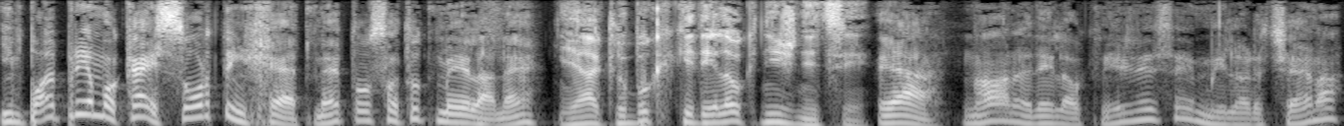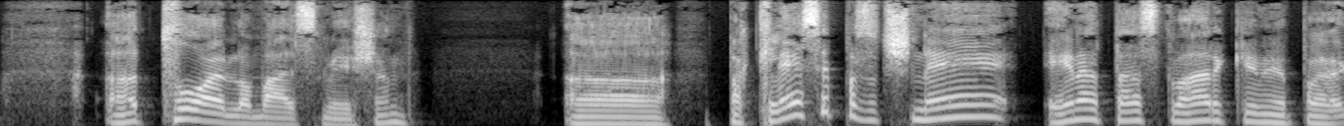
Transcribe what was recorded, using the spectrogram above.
in pa prijemo kaj, sorting head, ne? to so tudi mela. Ne? Ja, klubuk, ki dela v knjižnici. Ja, no, ne dela v knjižnici, milo rečeno. Uh, to je bilo malce smešen. Uh, Pa kle se pa začne ena ta stvar, ki je pa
